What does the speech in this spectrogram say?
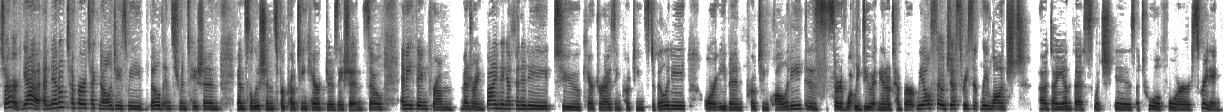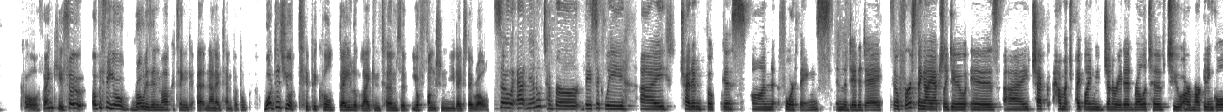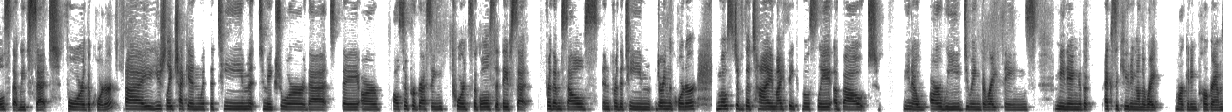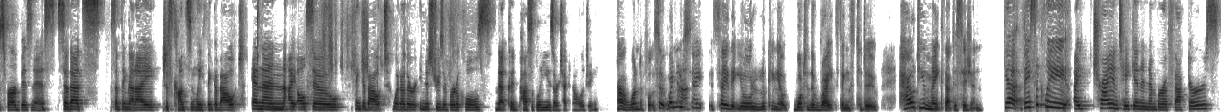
Sure. Yeah. At Nanotemper Technologies, we build instrumentation and solutions for protein characterization. So anything from measuring binding affinity to characterizing protein stability or even protein quality is sort of what we do at Nanotemper. We also just recently launched uh, Dianthus, which is a tool for screening. Cool, thank you. So, obviously, your role is in marketing at Nanotemper, but what does your typical day look like in terms of your function in your day to day role? So at Nanotemper, basically, I try to focus on four things in the day to day. So, first thing I actually do is I check how much pipeline we've generated relative to our marketing goals that we've set for the quarter. I usually check in with the team to make sure that they are also progressing towards the goals that they've set for themselves and for the team during the quarter. Most of the time, I think mostly about, you know, are we doing the right things, meaning the executing on the right marketing programs for our business. So that's something that I just constantly think about. And then I also think about what other industries or verticals that could possibly use our technology. Oh, wonderful. So when yeah. you say say that you're looking at what are the right things to do, how do you make that decision? Yeah, basically I try and take in a number of factors.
